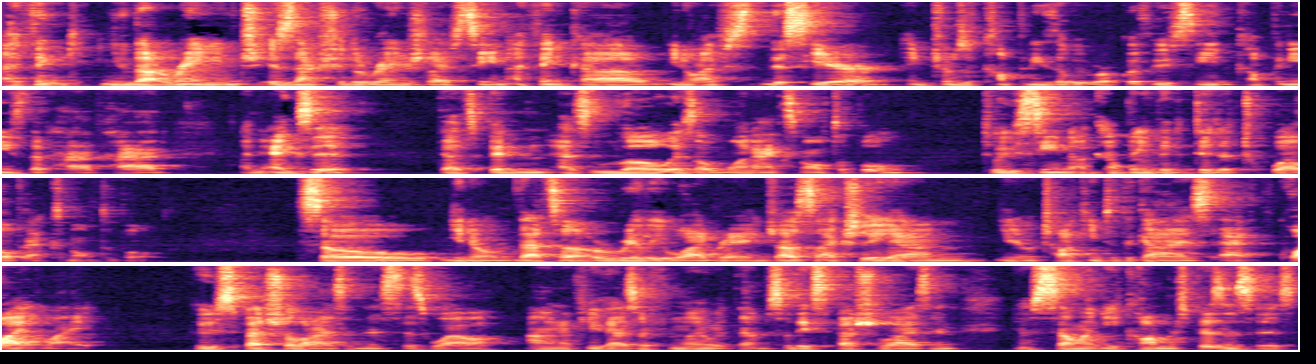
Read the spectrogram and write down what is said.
I think you know, that range is actually the range that I've seen. I think, uh, you know, I've this year in terms of companies that we work with, we've seen companies that have had an exit that's been as low as a one x multiple. To we've seen a company that did a twelve x multiple. So you know, that's a, a really wide range. I was actually, um, you know, talking to the guys at Quiet Light, who specialize in this as well. I don't know if you guys are familiar with them. So they specialize in you know, selling e-commerce businesses,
